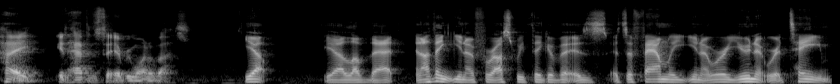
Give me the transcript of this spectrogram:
Hey, it happens to every one of us. Yeah. Yeah, I love that. And I think, you know, for us, we think of it as it's a family, you know, we're a unit, we're a team.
